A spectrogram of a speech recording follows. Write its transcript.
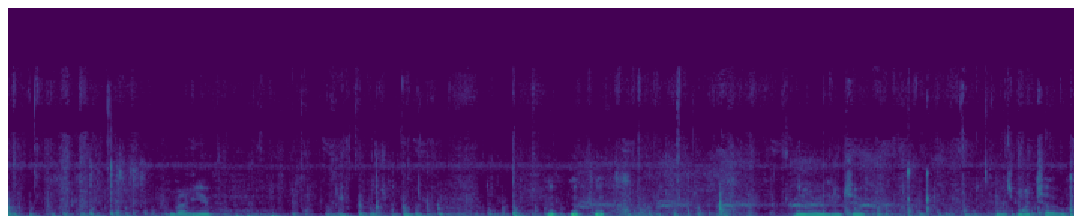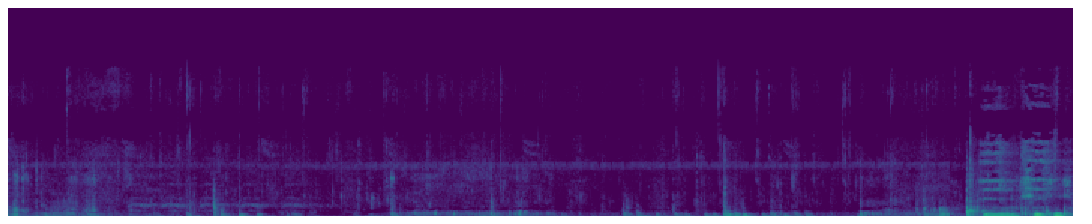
How about you? no, you two. That's my toe. 嗯吃鸡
